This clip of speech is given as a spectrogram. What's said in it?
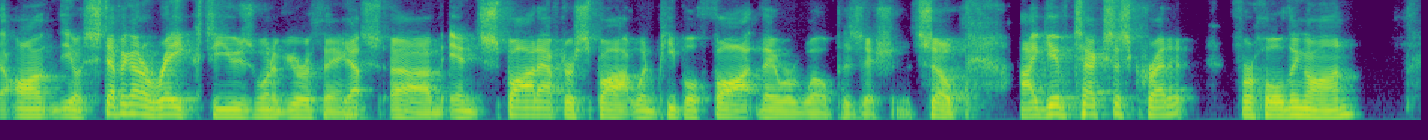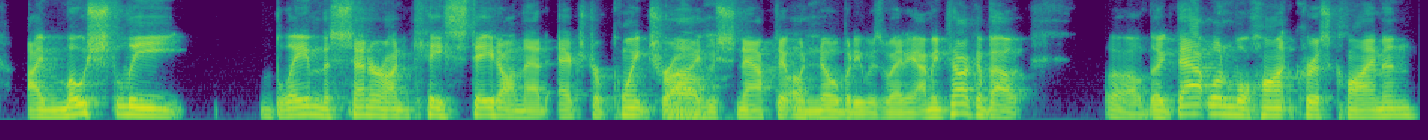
on you know stepping on a rake to use one of your things yep. um, and spot after spot when people thought they were well positioned so i give texas credit for holding on i mostly blame the center on k-state on that extra point try oh. who snapped it oh. when nobody was waiting i mean talk about oh, like that one will haunt chris klieman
